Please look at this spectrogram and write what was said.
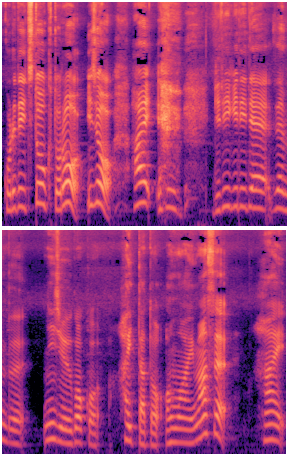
これで1トーク取ろう。以上。はい。ギリギリで全部25個入ったと思います。はい。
